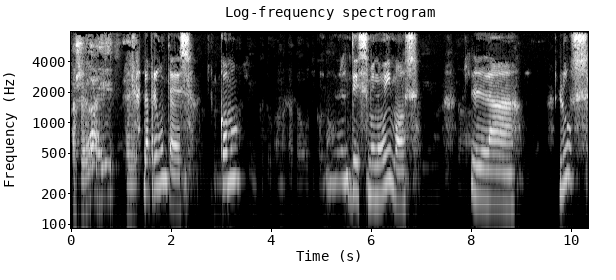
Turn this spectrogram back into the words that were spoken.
Äh, äh, la pregunta es, ¿cómo disminuimos la luz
